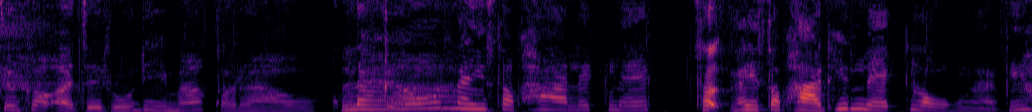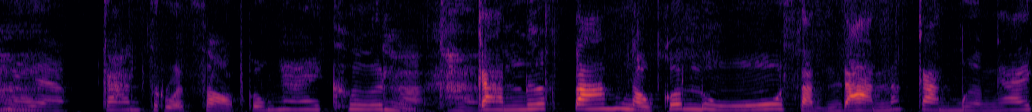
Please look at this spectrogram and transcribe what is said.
ซึ่งเขาอาจจะรู้ดีมากกว่าเราคนแล้กวางในสภาเล็กๆ ในสภาที่เล็กลงอะพี่ค่ะเวียการตรวจสอบก็ง่ายขึ้นค่ะค่ะการเลือกตั้งเราก็รู้สันดานนักการเมืองง่าย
